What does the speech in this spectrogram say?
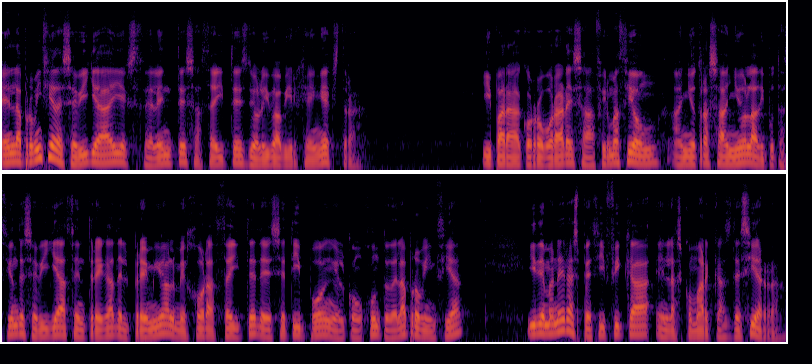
En la provincia de Sevilla hay excelentes aceites de oliva virgen extra. Y para corroborar esa afirmación, año tras año la Diputación de Sevilla hace entrega del premio al mejor aceite de ese tipo en el conjunto de la provincia y de manera específica en las comarcas de Sierra.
